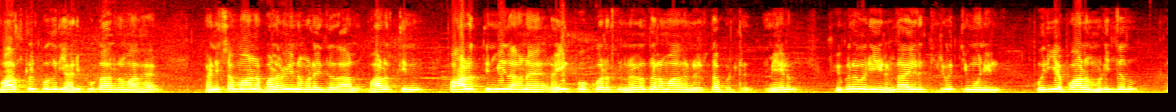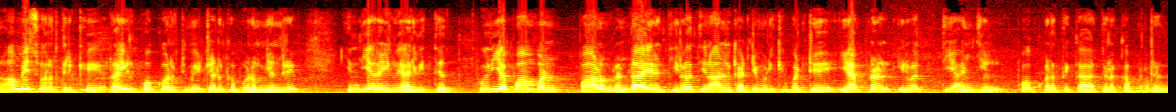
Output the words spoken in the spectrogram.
பாஸ்கல் பகுதி அரிப்பு காரணமாக கணிசமான பலவீனமடைந்ததால் பாலத்தின் பாலத்தின் மீதான ரயில் போக்குவரத்து நிரந்தரமாக நிறுத்தப்பட்டது. மேலும் பிப்ரவரி ரெண்டாயிரத்தி இருபத்தி மூணில் புதிய பாலம் முடிந்ததும் ராமேஸ்வரத்திற்கு ரயில் போக்குவரத்து மீட்டெடுக்கப்படும் என்று இந்திய ரயில்வே அறிவித்தது. புதிய பாம்பன் பாலம் ரெண்டாயிரத்தி இருபத்தி நாலில் கட்டி முடிக்கப்பட்டு ஏப்ரல் இருபத்தி அஞ்சில் போக்குவரத்துக்காக திறக்கப்பட்டது.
